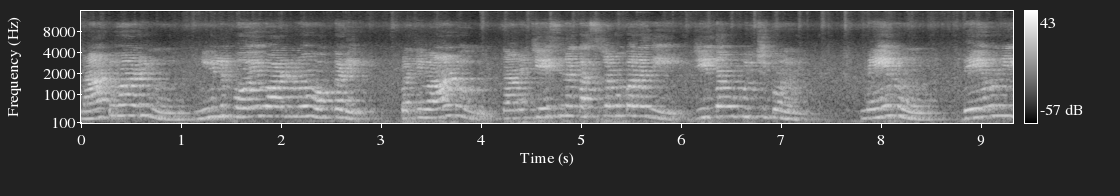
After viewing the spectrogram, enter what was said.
నాటువాడును నీళ్ళు పోయేవాడును ఒక్కడే. ప్రతివాడు తాను చేసిన కష్టము కొలది జీతము పుచ్చుకొను. మేము దేవుని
